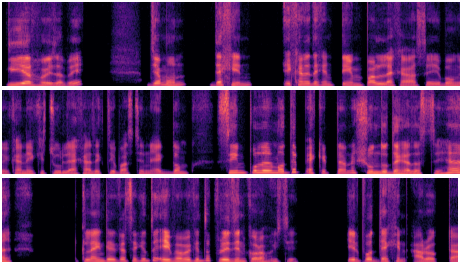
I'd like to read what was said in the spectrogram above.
ক্লিয়ার হয়ে যাবে। যেমন দেখেন, এখানে দেখেন টেম্পার লেখা আছে এবং এখানে কিছু লেখা দেখতে পাচ্ছেন। একদম সিম্পলের মধ্যে প্যাকেটটা অনেক সুন্দর দেখা যাচ্ছে, হ্যাঁ? ক্লায়েন্টের কাছে কিন্তু এইভাবে কিন্তু প্রেজেন্ট করা হয়েছে এরপর দেখেন আরও একটা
